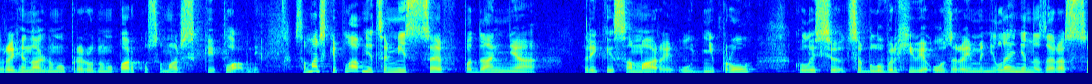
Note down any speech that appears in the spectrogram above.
регіональному природному парку Самарські плавні. Самарські плавні це місце впадання ріки Самари у Дніпро. Колись це було верхів'я озера імені Леніна. Зараз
